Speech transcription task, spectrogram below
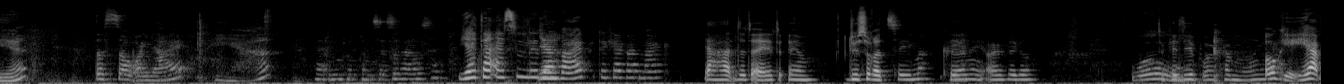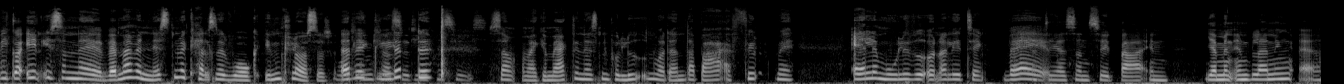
Ja. Der sover jeg. Ja. Herinde på prinsesseværelset. Ja, der er sådan lidt Ja. en vibe, det kan jeg godt mærke. Jeg har lidt af et øh, lyserødt tema kørende i øjeblikket. Wow. Du kan lige prøve at komme med. ikke? Okay, her vi går ind i sådan, øh, hvad man vil næsten vil kalde sådan et walk-in closet. er det ikke closet, lidt det? Præcis. Som, og man kan mærke det næsten på lyden, hvordan der bare er fyldt med alle mulige vidunderlige ting. Hvad, Og det er sådan set bare en, jamen en blanding af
